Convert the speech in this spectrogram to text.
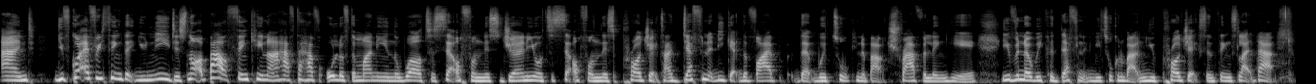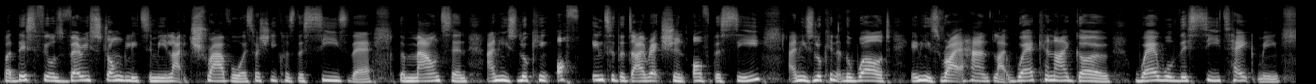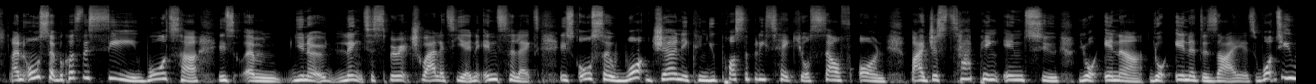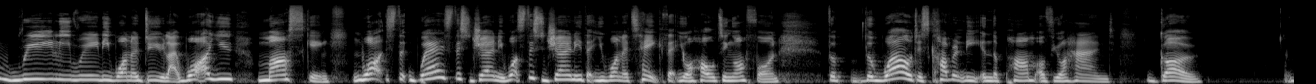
and you've got everything that you need. It's not about thinking I have to have all of the money in the world to set off on this journey or to set off on this project. I definitely get the vibe that we're talking about traveling here, even though we could definitely be talking about new projects and things like that. But this feels very strongly to me like travel, especially because the sea's there, the mountain, and he's looking off into the direction of the sea and he's looking at the world in his right hand, like, where can I go? Where will this sea take me? And also because the sea, water is, um, you know, linked to spirit spirituality and intellect is also what journey can you possibly take yourself on by just tapping into your inner your inner desires? What do you really really want to do? Like what are you masking? What's the where's this journey? What's this journey that you want to take that you're holding off on? The the world is currently in the palm of your hand. Go.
